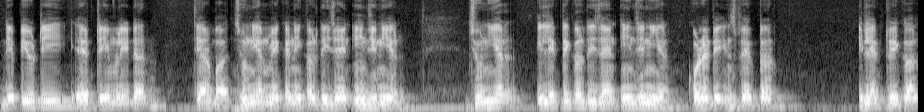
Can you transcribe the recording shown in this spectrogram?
deputy team leader, ત્યારબાદ junior mechanical design engineer, junior electrical design engineer, quality inspector, electrical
